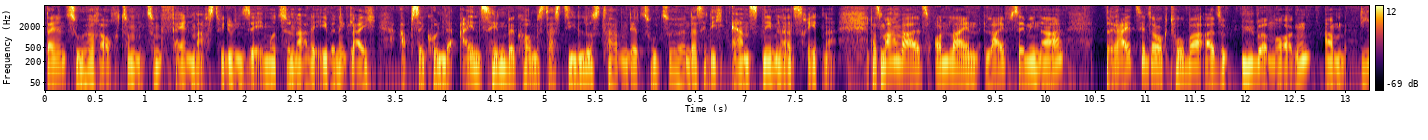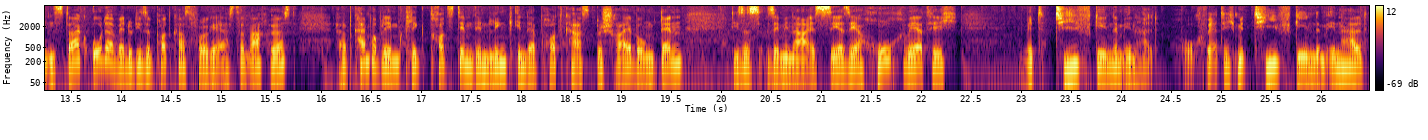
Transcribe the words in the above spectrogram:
deinen Zuhörer auch zum, zum Fan machst, wie du diese emotionale Ebene gleich ab Sekunde 1 hinbekommst, dass die Lust haben, dir zuzuhören, dass sie dich ernst nehmen als Redner. Das machen wir als Online-Live-Seminar. 13. Oktober, also übermorgen am Dienstag. Oder wenn du diese Podcast-Folge erst danach hörst, äh, kein Problem, klick trotzdem den Link in der Podcast-Beschreibung, denn dieses Seminar ist sehr, sehr hochwertig mit tiefgehendem Inhalt hochwertig mit tiefgehendem Inhalt.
